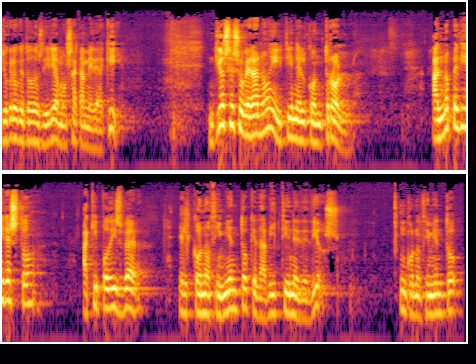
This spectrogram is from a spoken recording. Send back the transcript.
Yo creo que todos diríamos, sácame de aquí. Dios es soberano y tiene el control. Al no pedir esto, aquí podéis ver el conocimiento que David tiene de Dios. Un conocimiento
